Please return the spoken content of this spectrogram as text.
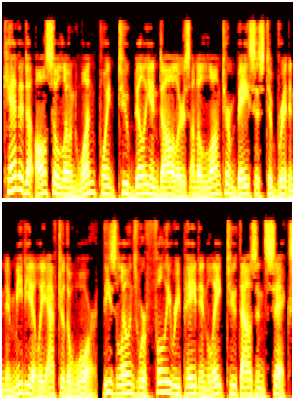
Canada also loaned $1.2 billion on a long-term basis to Britain immediately after the war. These loans were fully repaid in late 2006.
